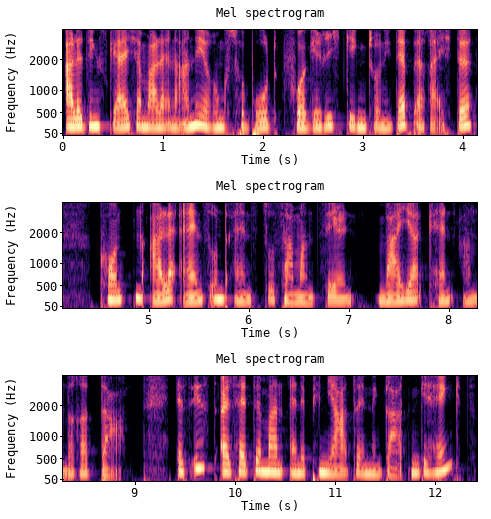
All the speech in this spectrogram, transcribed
allerdings gleich einmal ein Annäherungsverbot vor Gericht gegen Johnny Depp erreichte, konnten alle eins und eins zusammenzählen. War ja kein anderer da. Es ist, als hätte man eine Pinata in den Garten gehängt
